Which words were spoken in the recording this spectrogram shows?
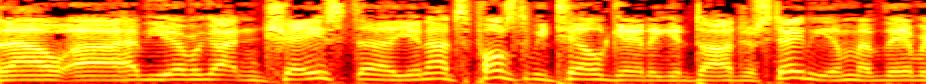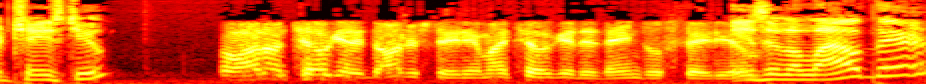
Now, uh, have you ever gotten chased? Uh, you're not supposed to be tailgating at Dodger Stadium. Have they ever chased you? Well, I don't tailgate at Dodger Stadium. I tailgate at Angel Stadium. Is it allowed there?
